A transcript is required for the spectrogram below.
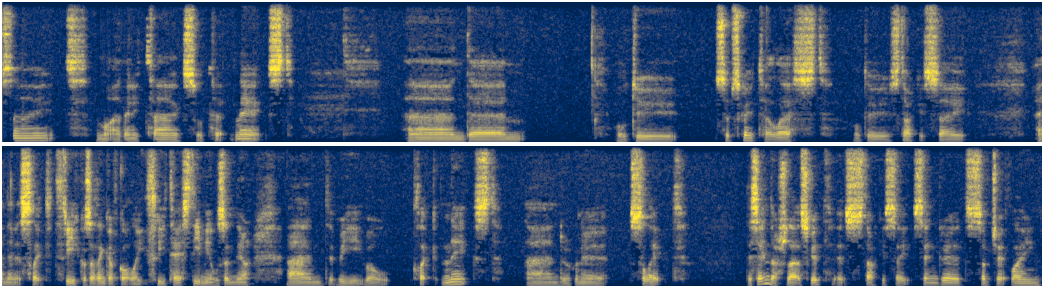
Site. i not add any tags, so click next. And um, we'll do subscribe to a list. We'll do Starkey site. And then it's selected three because I think I've got like three test emails in there. And we will click next and we're going to select the sender. So that's good. It's Starkey site SendGrid, subject line.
